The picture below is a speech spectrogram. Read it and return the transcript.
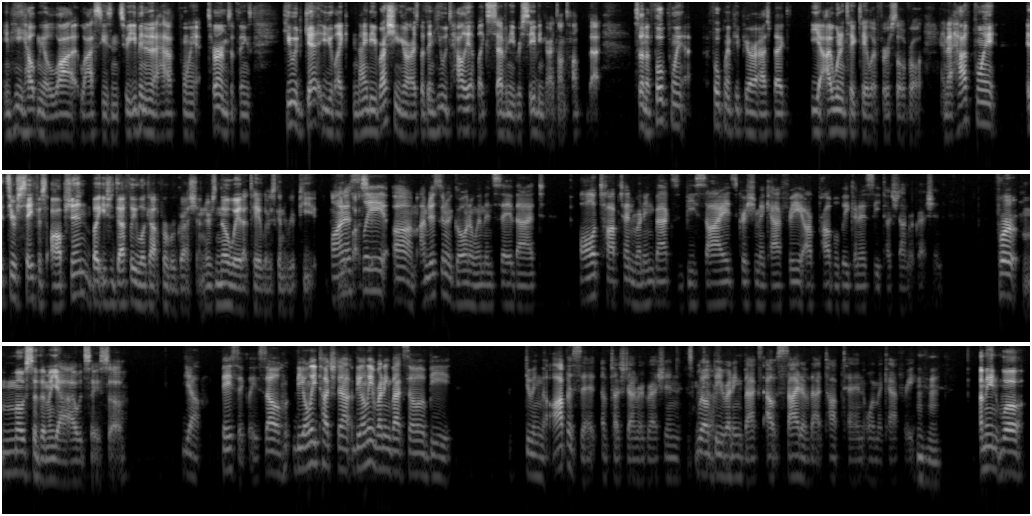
and he helped me a lot last season too even in a half point terms of things he would get you like 90 rushing yards but then he would tally up like 70 receiving yards on top of that so in a full point full point ppr aspect yeah i wouldn't take taylor first overall and a half point it's your safest option but you should definitely look out for regression there's no way that taylor is going to repeat honestly um i'm just going to go on a whim and say that all top 10 running backs besides Christian McCaffrey are probably going to see touchdown regression. For most of them, yeah, I would say so. Yeah, basically. So the only touchdown, the only running backs that will be doing the opposite of touchdown regression will be running backs outside of that top 10 or McCaffrey. Mm-hmm. I mean, well,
